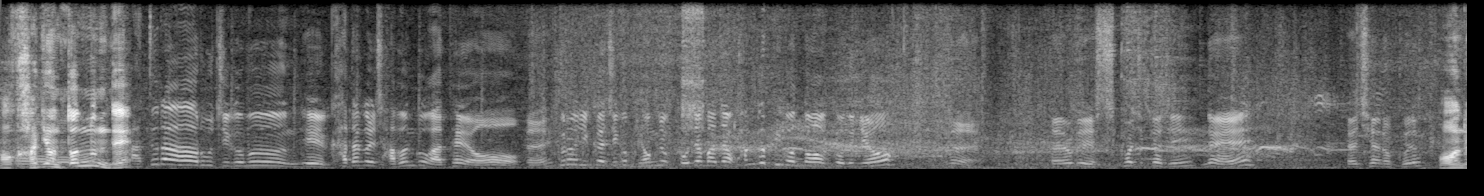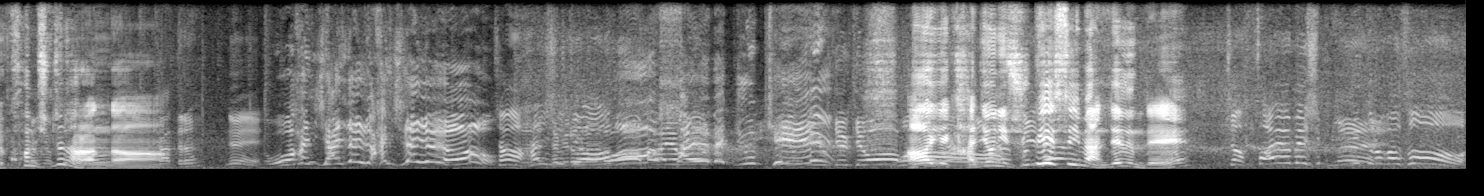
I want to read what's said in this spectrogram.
어 가디언 떴는데? 아드라로 지금은 예, 가닥을 잡은 것 같아요. 네. 그러니까 지금 병력 보자마자 황급히 건너왔거든요. 네. 자 여기 스커지까지 네, 배치해놓고요. 와 근데 컨 진짜 잘한다 가드라. 네. 오 한시 한 달려 한시 달려요. 자 오, 한시죠. 파이어맨 6킬. 이렇게 아 이게 가디언이 수비에 쓰이면 안 되는데 자 파이어벳이 미리 네. 들어가서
